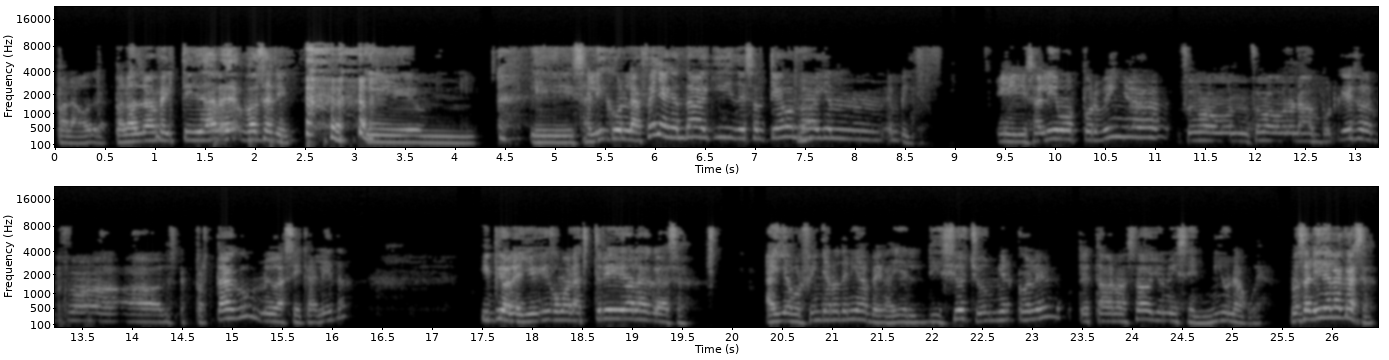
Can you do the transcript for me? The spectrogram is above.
para la otra, para la otra festividad va a salir. Y, mm, y salí con la feña que andaba aquí de Santiago, andaba aquí en, en Viña. Y salimos por Viña, fuimos, a un- fuimos a comer una hamburguesa, después fuimos a- Espartaco, no iba a hacer caleta. Y piola, llegué como a las 3 a la casa. Ahí ya por fin ya no tenía pega. Y el 18, miércoles, ustedes estaban asados, yo no hice ni una wea. No salí de la casa.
